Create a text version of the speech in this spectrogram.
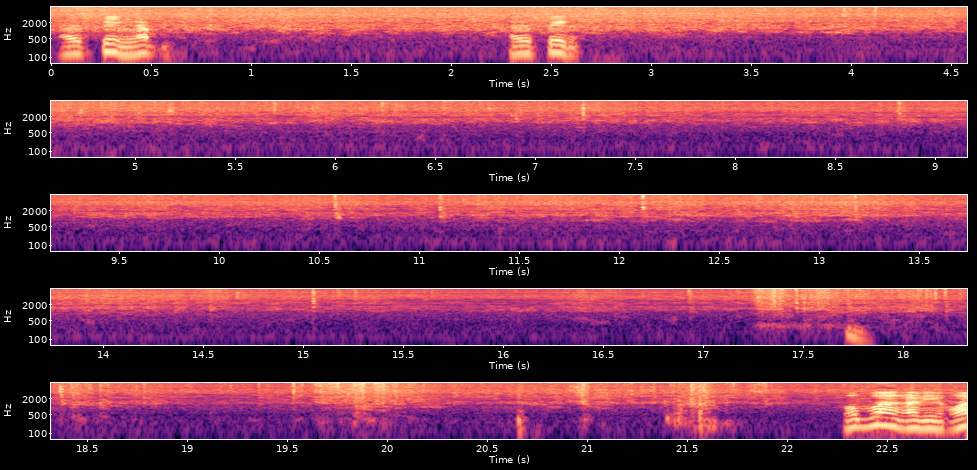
เอาปิ้งครับเอาปปิ้ง พบว่างกันดีขอ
